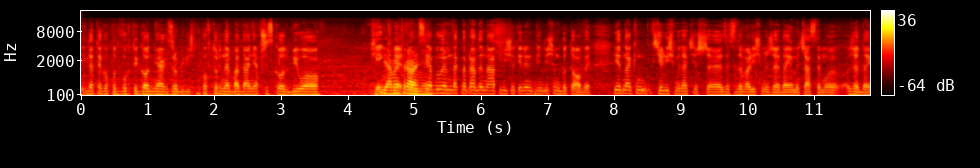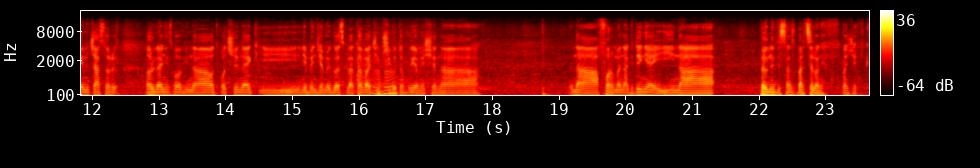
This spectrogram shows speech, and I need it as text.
I dlatego po dwóch tygodniach zrobiliśmy powtórne badania, wszystko odbiło pięknie. Diametralnie. Więc ja byłem tak naprawdę na 51-50 gotowy. Jednak chcieliśmy dać jeszcze, zdecydowaliśmy, że dajemy czas temu, że dajemy czas or, organizmowi na odpoczynek i nie będziemy go eksploatować Mhm. i przygotowujemy się na, na formę na Gdynię i na pełny dystans w Barcelonie w październik.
